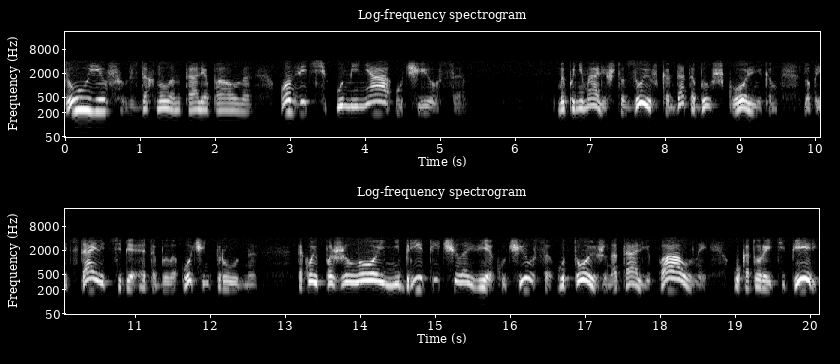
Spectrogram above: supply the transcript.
Зуев», — вздохнула Наталья Павловна, — «он ведь у меня учился». Мы понимали, что Зуев когда-то был школьником, но представить себе это было очень трудно. Такой пожилой, небритый человек учился у той же Натальи Павловны, у которой теперь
